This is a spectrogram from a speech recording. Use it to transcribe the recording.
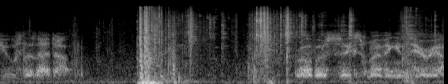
Use the ladder. Bravo 6 moving interior.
